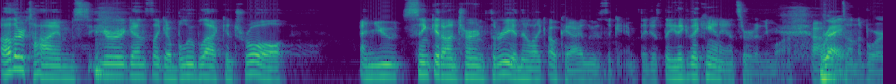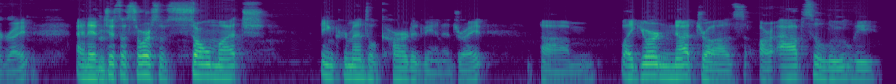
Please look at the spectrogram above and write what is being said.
other times, you're against like a blue black control, and you sink it on turn three, and they're like, okay, I lose the game. They just they they can't answer it anymore. right. It's on the board, right? And it's mm. just a source of so much incremental card advantage, right? Um, like your nut draws are absolutely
